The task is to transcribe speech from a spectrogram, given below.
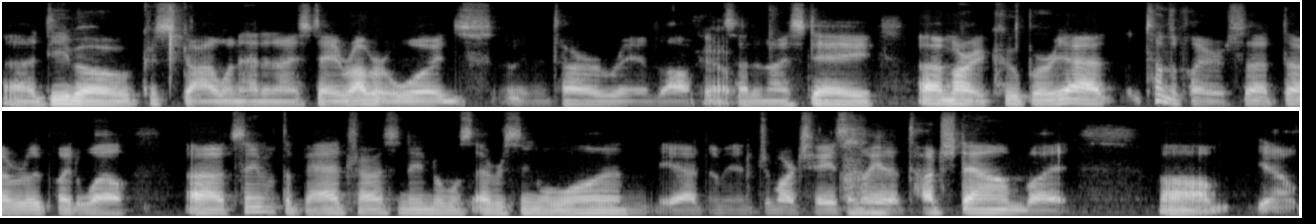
uh, Deebo, Chris Godwin had a nice day. Robert Woods, I mean, the entire Rams offense yep. had a nice day. Uh, Mari Cooper, yeah, tons of players that uh, really played well. Uh, same with the bad. Travis named almost every single one. Yeah, I mean Ja'Marr Chase. I know he had a touchdown, but um, you know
